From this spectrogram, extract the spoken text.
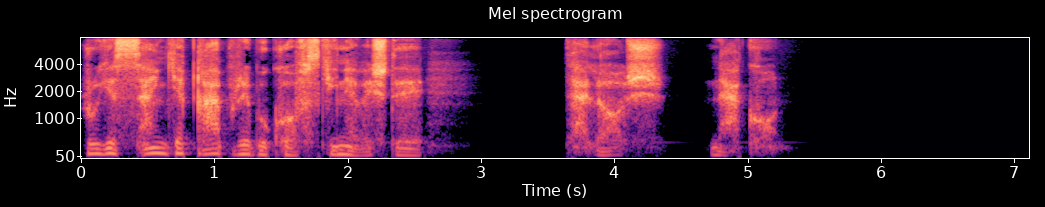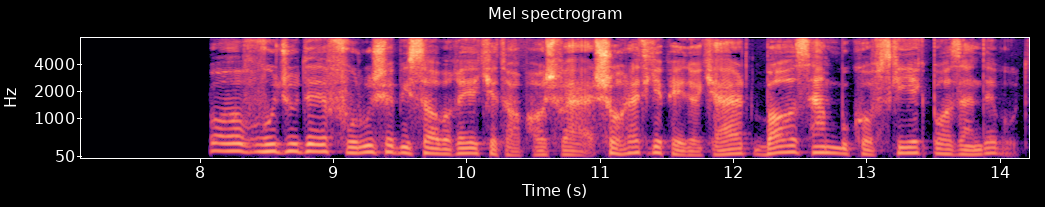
روی سنگ قبر بوکوفسکی نوشته تلاش نکن. با وجود فروش بی سابقه کتابهاش و شهرتی که پیدا کرد باز هم بوکوفسکی یک بازنده بود.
